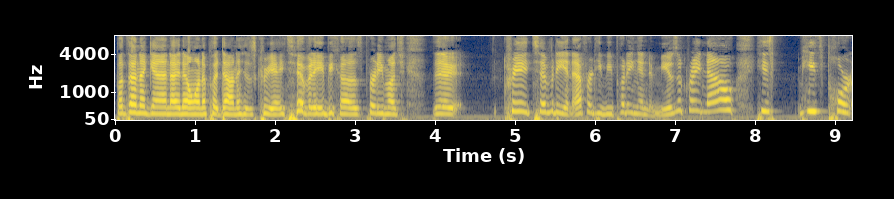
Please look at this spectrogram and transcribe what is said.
But then again, I don't want to put down his creativity because pretty much the creativity and effort he'd be putting into music right now, he's he's poured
